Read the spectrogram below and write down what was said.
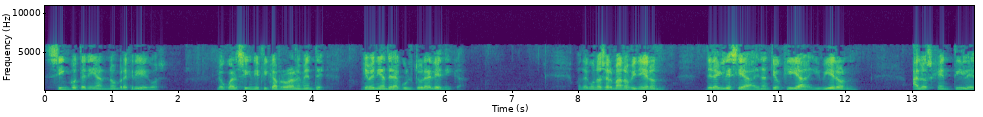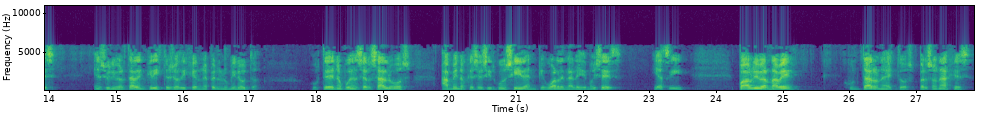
cinco tenían nombres griegos, lo cual significa probablemente que venían de la cultura helénica. Cuando algunos hermanos vinieron de la iglesia en Antioquía y vieron a los gentiles en su libertad en Cristo, ellos dijeron, esperen un minuto, ustedes no pueden ser salvos a menos que se circunciden, que guarden la ley de Moisés. Y así, Pablo y Bernabé juntaron a estos personajes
